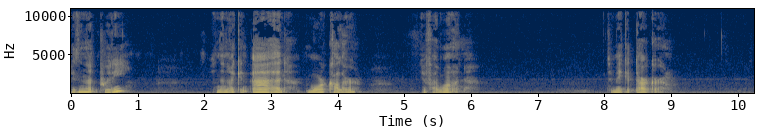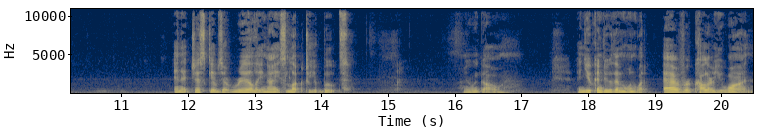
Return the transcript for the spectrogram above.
Isn't that pretty? And then I can add more color if I want. to make it darker. And it just gives a really nice look to your boots. Here we go. And you can do them in whatever color you want.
